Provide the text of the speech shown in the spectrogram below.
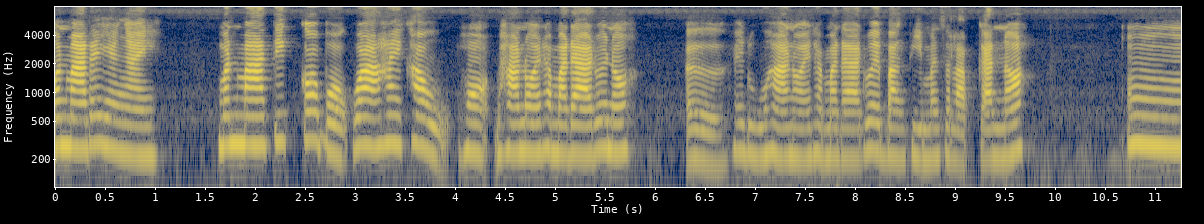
มันมาได้ยังไง มันมาติ๊กก็บอกว่าให้เข้าฮอฮานอยธรรมดาด้วยเนาะ เออ ให้ดูฮานอยธรรมดาด้วยบางทีมันสลับกันเนาะ อืม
